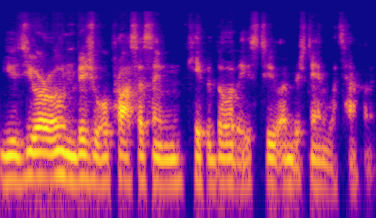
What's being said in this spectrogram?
use your own visual processing capabilities to understand what's happening.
